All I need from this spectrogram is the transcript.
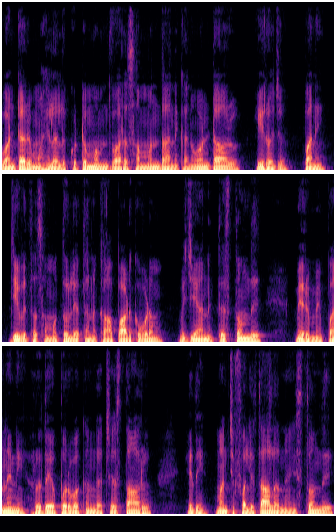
ఒంటరి మహిళలు కుటుంబం ద్వారా సంబంధాన్ని కనుగొంటారు. ఈరోజు పని జీవిత సమతుల్యతను కాపాడుకోవడం విజయాన్ని తెస్తుంది. మీరు మీ పనిని హృదయపూర్వకంగా చేస్తారు. ఇది మంచి ఫలితాలను ఇస్తుంది.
